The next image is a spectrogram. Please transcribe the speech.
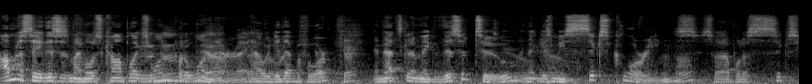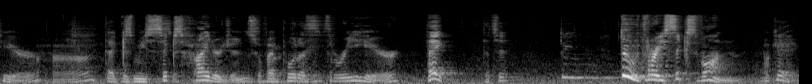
I'm going to say this is my most complex one. Put a one Mm-hmm. yeah, there, right? How we did that before. Okay. And that's going to make this a two, and that gives me six chlorines. So I'll put a six here. Uh-huh. That gives me six hydrogens. So if I put a three here, hey, that's it. Two, three, six, one. Okay.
